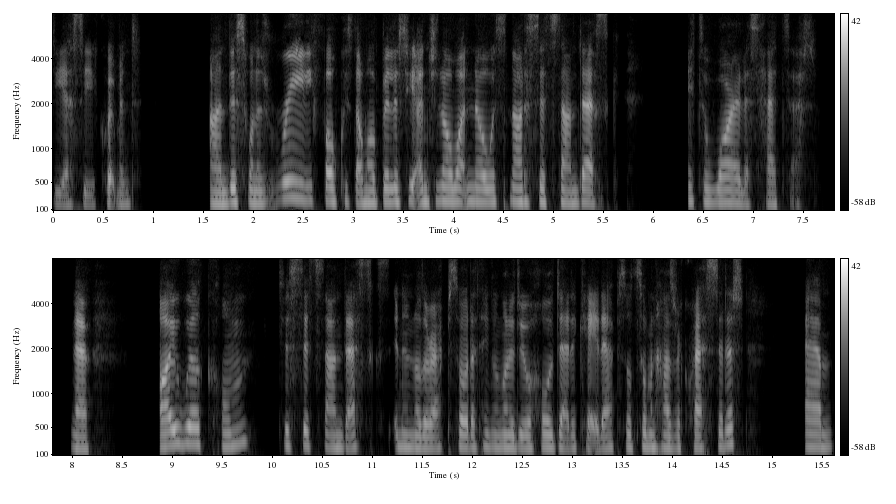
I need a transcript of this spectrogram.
DSE equipment. And this one is really focused on mobility. And you know what? No, it's not a sit stand desk, it's a wireless headset. Now, I will come to sit stand desks in another episode. I think I'm going to do a whole dedicated episode. Someone has requested it. Um,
